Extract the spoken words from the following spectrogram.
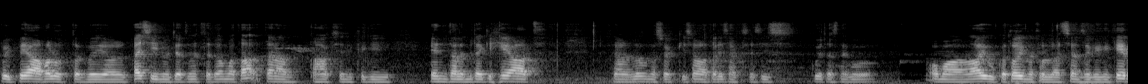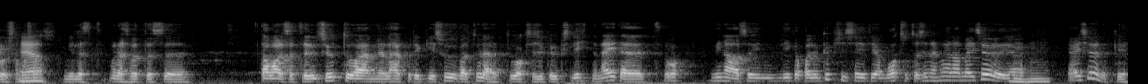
või- pea valutab või oled väsinud ja mõtled, ma ta, täna tahaksin ikkagi endale midagi head peale lõunasööki saada lisaks ja siis kuidas nagu oma ajuga toime tulla, et see on see kõige keerulisem osa, millest mõnes mõttes tavaliselt see jutuajamine läheb kuidagi sujuvalt üle, et tuuakse sihuke üks lihtne näide, et oh, mina sõin liiga palju küpsiseid ja ma otsustasin, et ma enam ei söö ja mm. -hmm. ja ei söönudki.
